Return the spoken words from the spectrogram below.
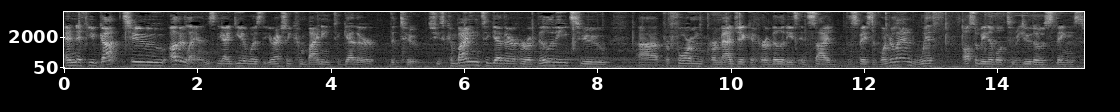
And if you got to other lands, the idea was that you're actually combining together the two. She's combining together her ability to uh, perform her magic and her abilities inside the space of Wonderland with also being able to do those things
